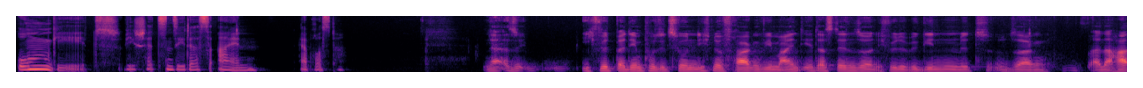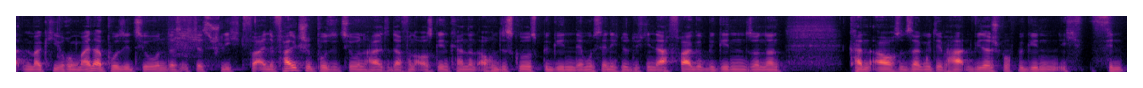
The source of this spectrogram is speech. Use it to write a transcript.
umgeht. Wie schätzen Sie das ein, Herr Broster? Na, also ich würde bei den Positionen nicht nur fragen, wie meint ihr das denn, sondern ich würde beginnen mit sozusagen einer harten Markierung meiner Position, dass ich das schlicht für eine falsche Position halte. Davon ausgehen kann dann auch ein Diskurs beginnen. Der muss ja nicht nur durch die Nachfrage beginnen, sondern kann auch sozusagen mit dem harten Widerspruch beginnen. Ich finde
